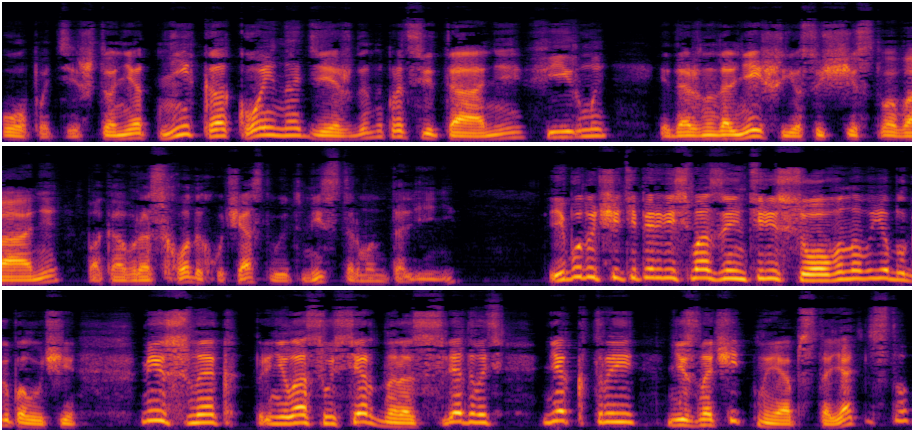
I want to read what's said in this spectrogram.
опыте, что нет никакой надежды на процветание фирмы и даже на дальнейшее ее существование, пока в расходах участвует мистер Монталини. И, будучи теперь весьма заинтересована в ее благополучии, мисс Нек принялась усердно расследовать некоторые незначительные обстоятельства,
